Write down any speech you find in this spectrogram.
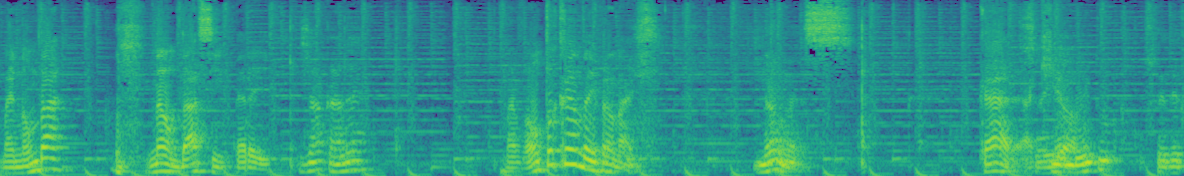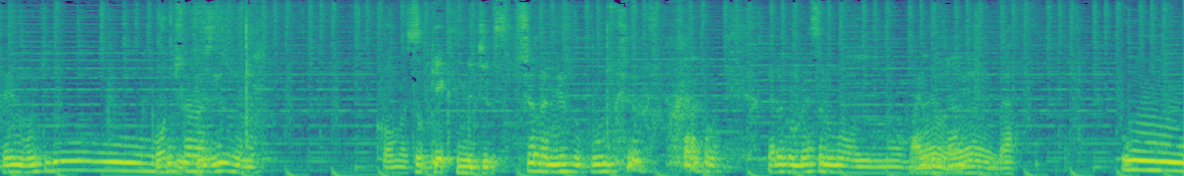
Mas não dá. Não, dá sim, pera aí. Jacaré? Mas vamos tocando aí pra nós. Não, mas. Cara, Isso aqui aí é ó. muito. Isso aí depende muito do Ponto de funcionalismo, né? Como assim? O que que tu me diz? Funcionalismo público. O cara, come- o cara começa numa, numa vibe Não, errada. é, dá. O...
